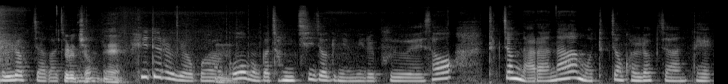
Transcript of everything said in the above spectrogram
권력자가 좀 그렇죠. 예. 휘두르려고 하고 뭔가 정치적인 의미를 부여해서 특정 나라나 뭐 특정 권력자한테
